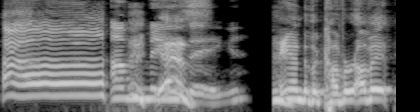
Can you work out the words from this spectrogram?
Amazing. and the cover of it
